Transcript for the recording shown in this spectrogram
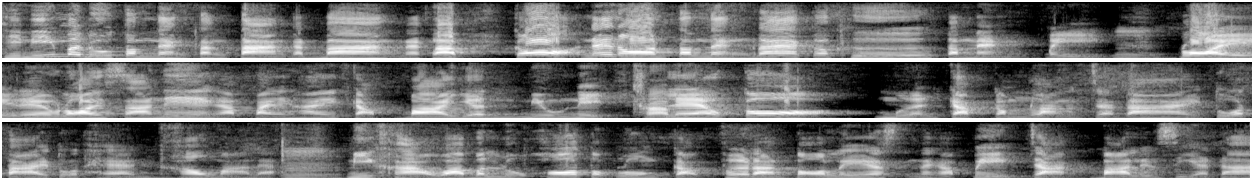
ทีนี้มาดูตำแหน่งต่างๆกันบ้างนะครับ ก็แน่นอนตำแหน่งแรกก็คือตำแหน่งปีก อืมปล่อยเรรอยซาเน่ครับไปให้กับบาเย r n นมิวนิกครับแล้วก็ เหมือนกับกำลังจะได้ตัวตายตัวแทนเข้ามาแล้ว อืม มีข่าวว่าบรรลุข้อตกลงกับเฟอร์รันตอเลสนะครับปีกจากบาเลนเซียได้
